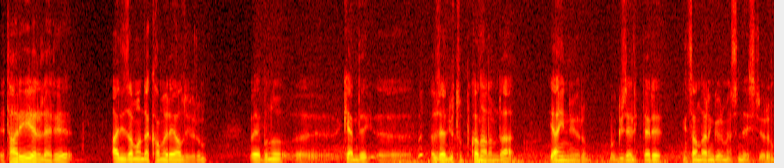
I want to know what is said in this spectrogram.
e, tarihi yerleri aynı zamanda kameraya alıyorum. Ve bunu e, kendi e, özel YouTube kanalımda yayınlıyorum. Bu güzellikleri insanların görmesini de istiyorum.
